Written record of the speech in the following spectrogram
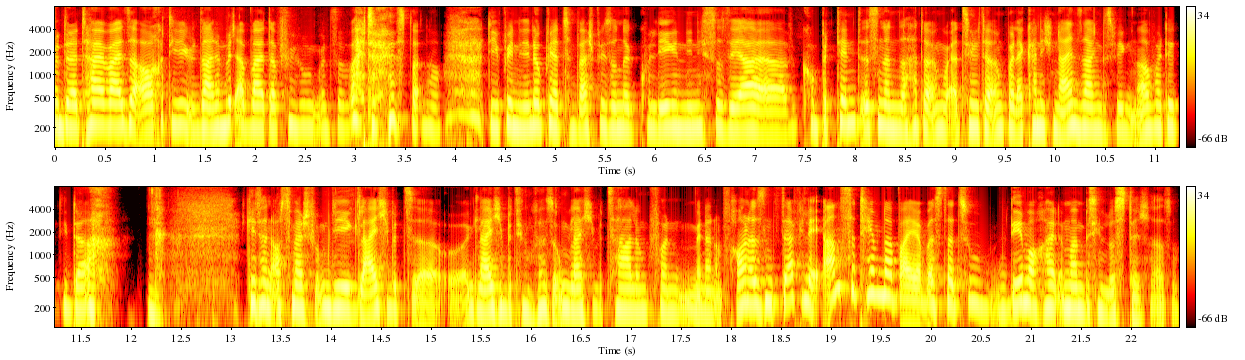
Und der teilweise auch die, seine Mitarbeiterführung und so weiter ist dann auch. Die Penelope hat zum Beispiel so eine Kollegin, die nicht so sehr äh, kompetent ist und dann hat er irgendwo erzählt, er irgendwann, er kann nicht Nein sagen, deswegen arbeitet die da. Geht dann auch zum Beispiel um die gleiche, Be äh, gleiche beziehungsweise ungleiche Bezahlung von Männern und Frauen. Also es sind sehr viele ernste Themen dabei, aber es ist dazu dem auch halt immer ein bisschen lustig. Also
